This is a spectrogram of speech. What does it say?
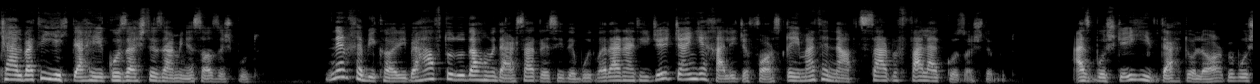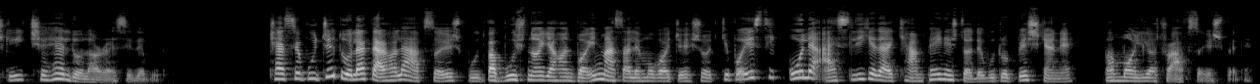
که البته یک دهه گذشته زمین سازش بود نرخ بیکاری به هفت و دو دهم درصد رسیده بود و در نتیجه جنگ خلیج فارس قیمت نفت سر به فلک گذاشته بود از بشکه 17 دلار به بشکه 40 دلار رسیده بود. کسر بودجه دولت در حال افزایش بود و بوش ناگهان با این مسئله مواجه شد که بایستی قول اصلی که در کمپینش داده بود رو بشکنه و مالیات رو افزایش بده.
